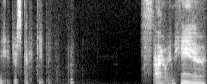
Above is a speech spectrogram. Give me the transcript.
You just gonna keep firing here.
